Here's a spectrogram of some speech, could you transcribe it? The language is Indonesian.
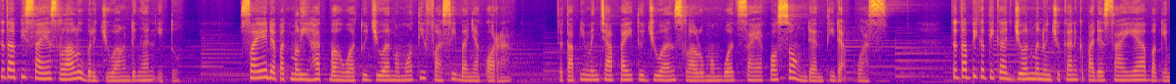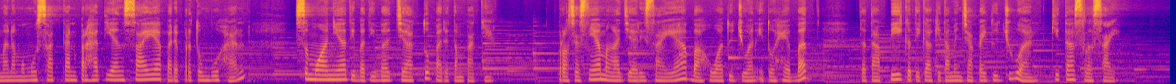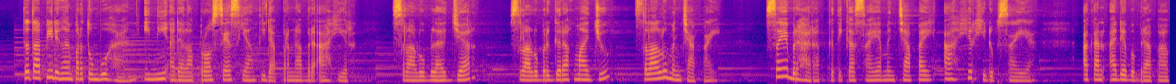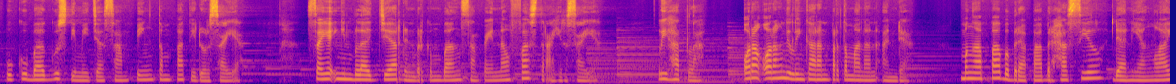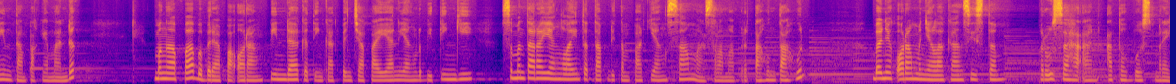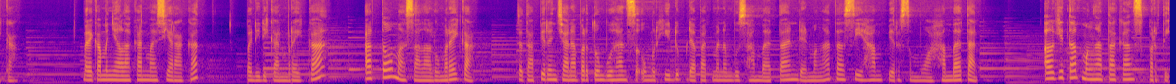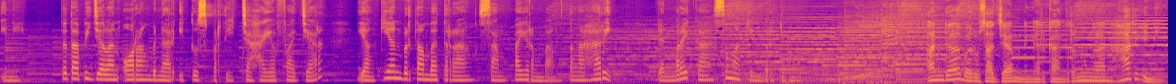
tetapi saya selalu berjuang dengan itu. Saya dapat melihat bahwa tujuan memotivasi banyak orang, tetapi mencapai tujuan selalu membuat saya kosong dan tidak puas. Tetapi ketika John menunjukkan kepada saya bagaimana memusatkan perhatian saya pada pertumbuhan, semuanya tiba-tiba jatuh pada tempatnya. Prosesnya mengajari saya bahwa tujuan itu hebat, tetapi ketika kita mencapai tujuan, kita selesai. Tetapi dengan pertumbuhan, ini adalah proses yang tidak pernah berakhir. Selalu belajar, selalu bergerak maju, selalu mencapai. Saya berharap ketika saya mencapai akhir hidup saya, akan ada beberapa buku bagus di meja samping tempat tidur saya. Saya ingin belajar dan berkembang sampai nafas terakhir saya. Lihatlah, orang-orang di lingkaran pertemanan Anda – Mengapa beberapa berhasil dan yang lain tampaknya mandek? Mengapa beberapa orang pindah ke tingkat pencapaian yang lebih tinggi, sementara yang lain tetap di tempat yang sama selama bertahun-tahun? Banyak orang menyalahkan sistem, perusahaan, atau bos mereka. Mereka menyalahkan masyarakat, pendidikan mereka, atau masa lalu mereka. Tetapi rencana pertumbuhan seumur hidup dapat menembus hambatan dan mengatasi hampir semua hambatan. Alkitab mengatakan seperti ini, tetapi jalan orang benar itu seperti cahaya fajar yang kian bertambah terang sampai rembang tengah hari, dan mereka semakin bertumbuh. Anda baru saja mendengarkan renungan hari ini.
